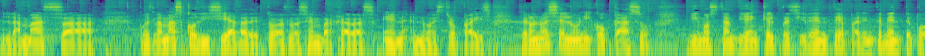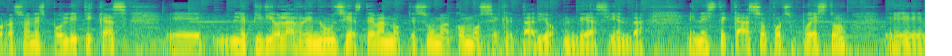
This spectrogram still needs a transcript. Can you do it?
la más, ah, pues la más codiciada de todas las embajadas en nuestro país. Pero no es el único caso. Vimos también que el presidente, aparentemente por razones políticas, eh, le pidió la renuncia a Esteban Moctezuma como secretario de Hacienda. En este caso, por supuesto, eh,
